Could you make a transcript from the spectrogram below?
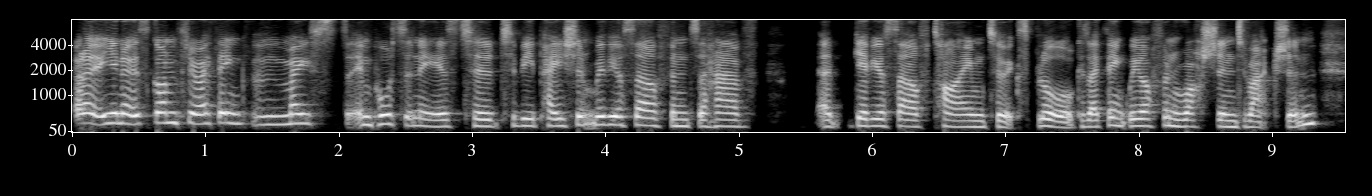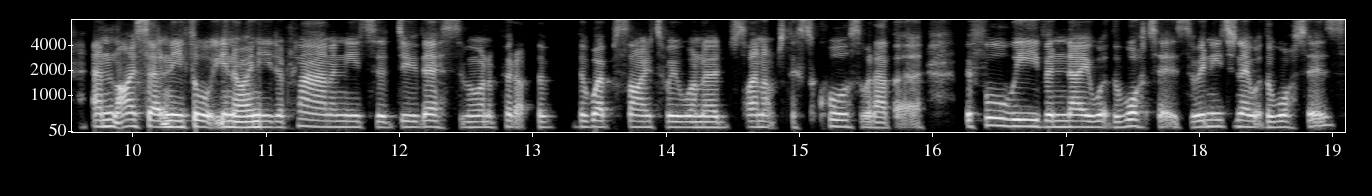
but I, you know, it's gone through. I think most importantly is to to be patient with yourself and to have uh, give yourself time to explore because I think we often rush into action. And I certainly thought, you know, I need a plan, I need to do this, and we want to put up the, the website, we want to sign up to this course or whatever, before we even know what the what is. So we need to know what the what is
